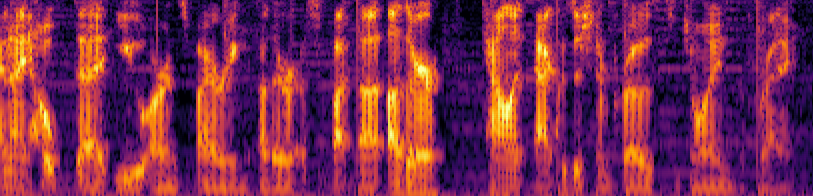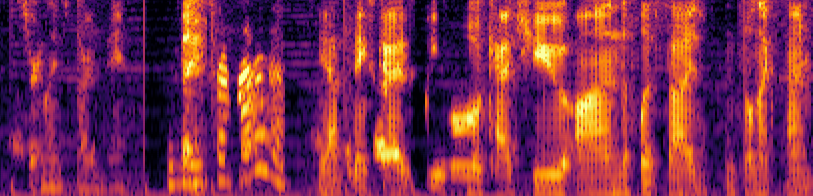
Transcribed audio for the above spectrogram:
And I hope that you are inspiring other uh, other talent acquisition pros to join the fray. It certainly inspired me. Thanks for having us. Yeah, thanks, guys. We will catch you on the flip side. Until next time.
